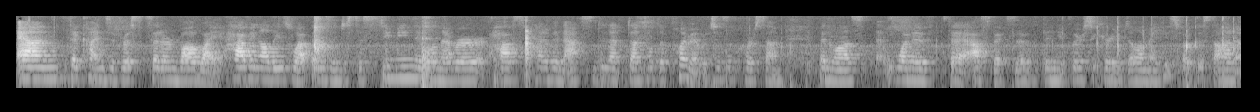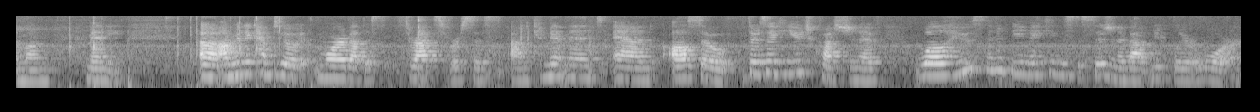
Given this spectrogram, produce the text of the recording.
and the kinds of risks that are involved by having all these weapons and just assuming they will never have some kind of an accidental deployment, which is, of course, um, Benoit's one of the aspects of the nuclear security dilemma he's focused on among many. Uh, I'm going to come to more about this threats versus um, commitment, and also there's a huge question of, well, who's going to be making this decision about nuclear war?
